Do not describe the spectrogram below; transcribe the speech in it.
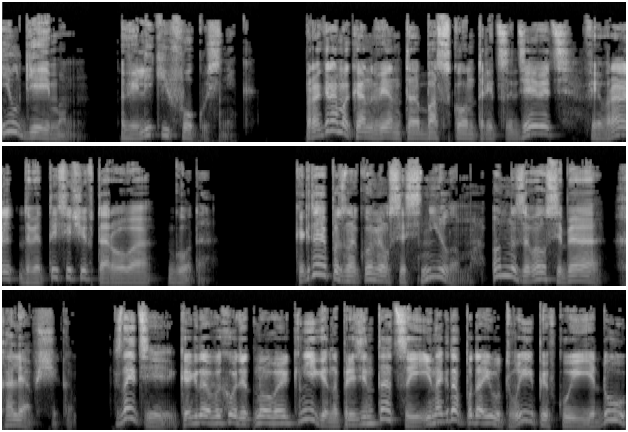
Нил Гейман. Великий фокусник. Программа конвента «Баскон-39», февраль 2002 года. Когда я познакомился с Нилом, он называл себя халявщиком. Знаете, когда выходит новая книга на презентации, иногда подают выпивку и еду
